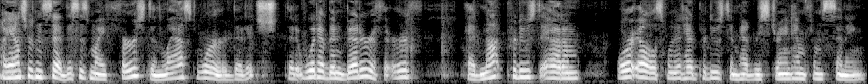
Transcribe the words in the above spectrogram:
I answered and said, This is my first and last word, that it, sh- that it would have been better if the earth had not produced Adam, or else, when it had produced him, had restrained him from sinning.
